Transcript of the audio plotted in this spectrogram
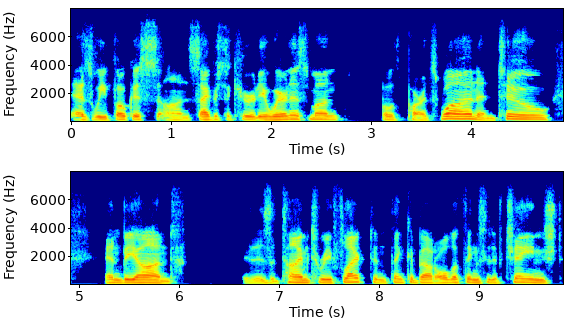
as we focus on Cybersecurity Awareness Month, both parts one and two and beyond. It is a time to reflect and think about all the things that have changed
